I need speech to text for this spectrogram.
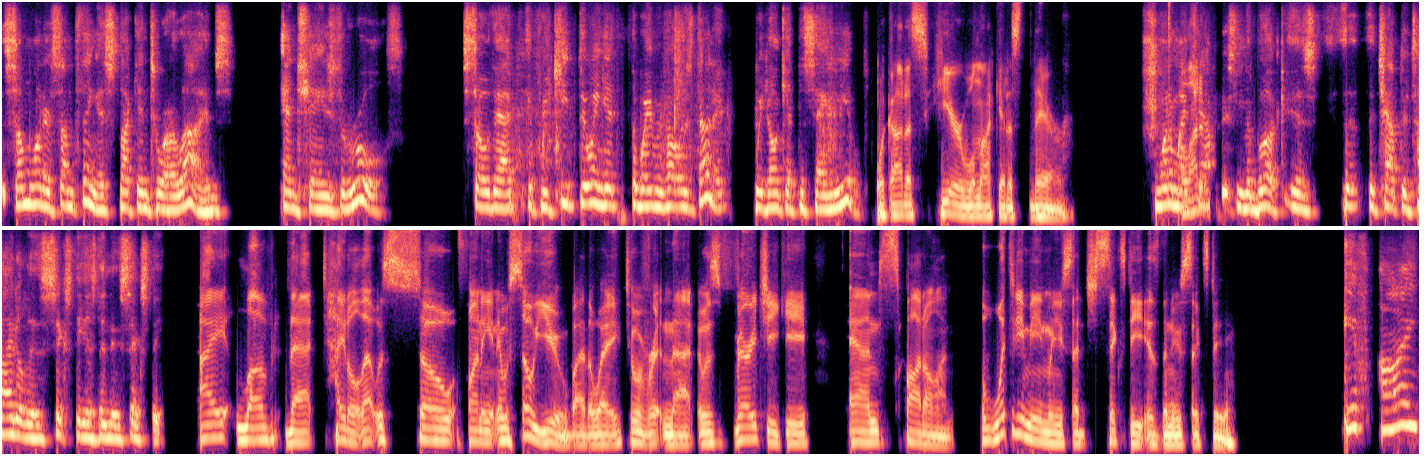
someone or something has snuck into our lives and changed the rules. So that if we keep doing it the way we've always done it, we don't get the same yield. What got us here will not get us there. One of my lot of- chapters in the book is the, the chapter title is 60 is the new 60. I loved that title. That was so funny. And it was so you, by the way, to have written that. It was very cheeky and spot on. But what did you mean when you said 60 is the new 60? If I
